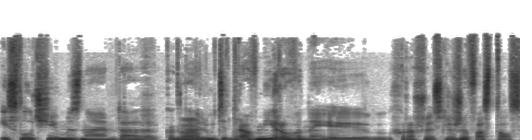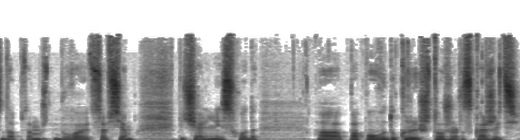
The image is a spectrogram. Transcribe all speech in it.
и случаи мы знаем, да, когда да, люди да. травмированы, и хорошо, если жив остался, да, потому что бывают совсем печальные исходы. А по поводу крыш тоже расскажите.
